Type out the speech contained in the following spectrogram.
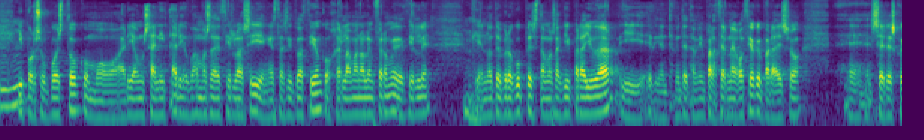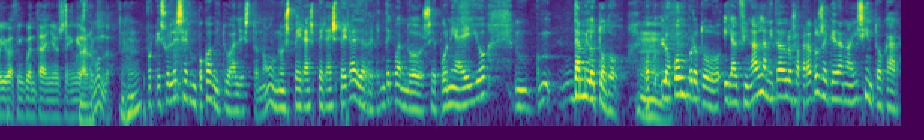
y, por supuesto, como haría un sanitario, vamos a decirlo así, en esta situación, coger la mano al enfermo y decirle que no te preocupes, estamos aquí para ayudar y, evidentemente, también para hacer negocio, que para eso eh, Seresco lleva 50 años en este mundo. Porque suele ser un poco habitual esto, ¿no? Uno espera, espera, espera y de repente cuando se pone a ello, mm, mm, dámelo todo, lo, lo compro todo y al final la mitad de los aparatos se quedan ahí sin tocar.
